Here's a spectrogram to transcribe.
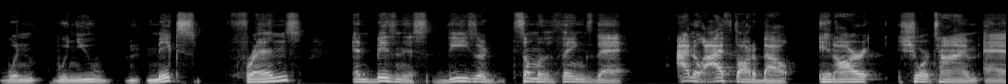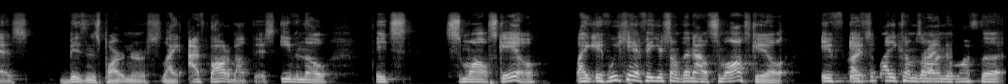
when when you mix friends and business, these are some of the things that I know I've thought about in our short time as business partners. Like I've thought about this, even though it's small scale. Like if we can't figure something out small scale, if Right. if somebody comes Right. on and wants to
